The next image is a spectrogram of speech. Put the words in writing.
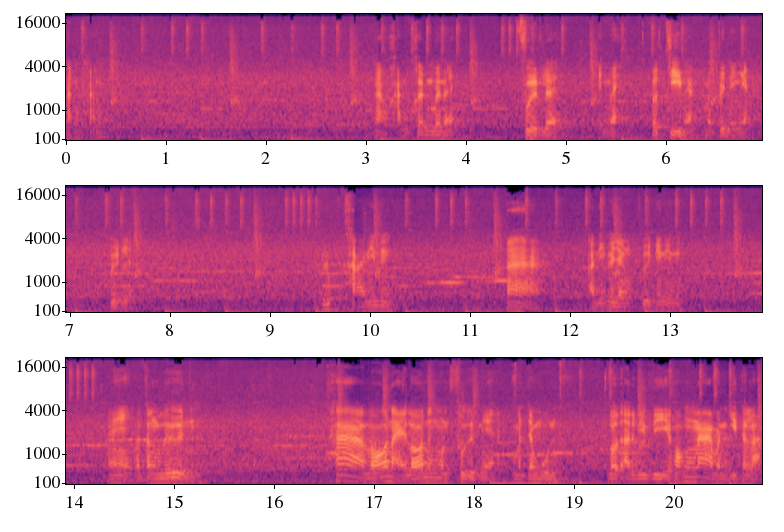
ขันขันอ้าวขันเพิ่นไปหน่อยฝืดเลยเห็นไหมรถจีนอะมันเป็นอย่างเงี้ยฝืดเลยลุกขานิดนึง อ่า อันนี้ก็ยังฝืดอย่างนิดนึงนี่มันต้องลื่น ถ้าล้อไหนล้อหนึ่งมันฝืดเนี่ย มันจะหมุนรถ RWD เพราะข้างหน้ามันอิสระ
